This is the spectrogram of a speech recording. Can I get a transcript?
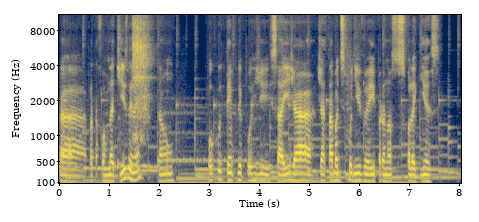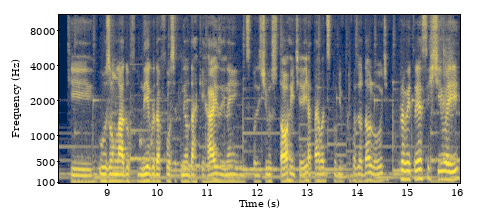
a plataforma da Disney, né? Então, pouco tempo depois de sair já já estava disponível aí para nossos coleguinhas que usam o lado negro da força, que nem o Dark Rising, né, em dispositivos torrent aí, já estava disponível para fazer o download. Aproveitou e assistiu aí,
